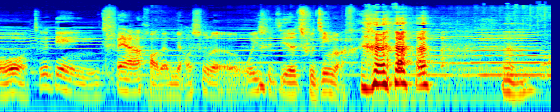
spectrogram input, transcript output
哦，这个电影非常好的描述了威士忌的处境嘛。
